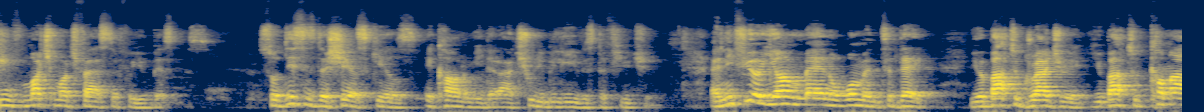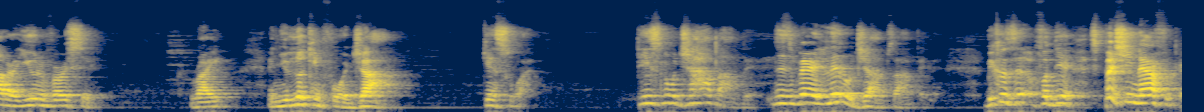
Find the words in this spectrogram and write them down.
move much, much faster for your business. So this is the share skills economy that I truly believe is the future. And if you're a young man or woman today, you're about to graduate, you're about to come out of university, right? And you're looking for a job guess what? There's no job out there. There's very little jobs out there. Because uh, for the, especially in Africa,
